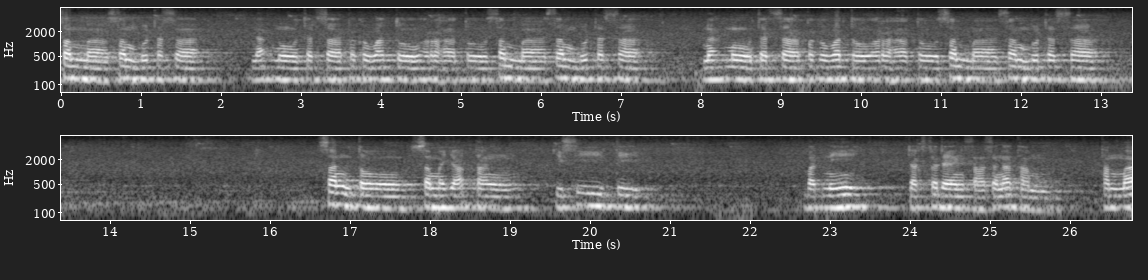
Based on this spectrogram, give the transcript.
สัมมาสัมพุทธัสสะนะโมตัสสะภะคะวะโต อะระหะโต สัมมาสัมพุทธัสสะนะโมตัสสะภะคะวะโต อะระหะโต สัมมาสัมพุทธัสสะ สั้นโตสมยตังกิสีติ บัดนี้จักแสดงศาสนธรรม ธรรมะ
